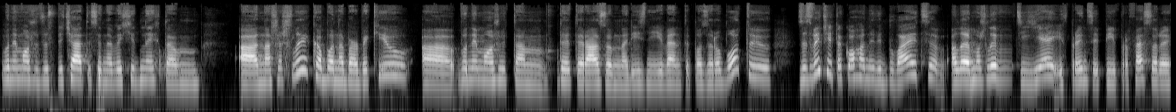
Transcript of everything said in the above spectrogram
Вони можуть зустрічатися на вихідних там на шашлик або на барбекю. Вони можуть там ходити разом на різні івенти поза роботою. Зазвичай такого не відбувається, але можливості є, і в принципі професори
